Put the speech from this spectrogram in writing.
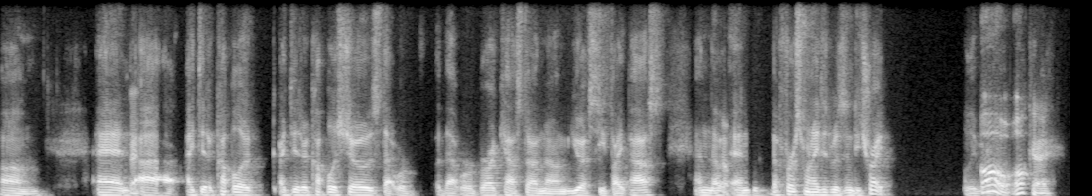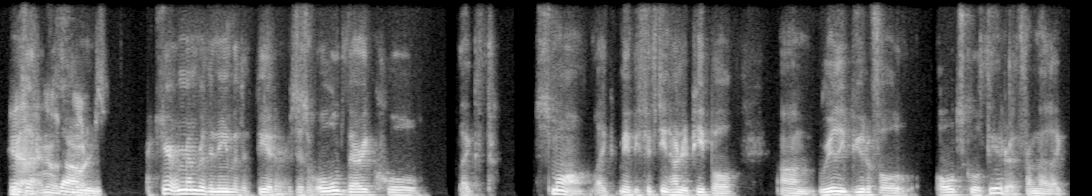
Um, and Okay. uh, I did a couple of I did a couple of shows that were that were broadcast on um, UFC Fight Pass, and the Yep. and the first one I did was in Detroit. Believe it or not. oh, okay. Yeah, I know the um. I can't remember the name of the theater. It's this old, very cool, like th- small, like maybe fifteen hundred people. Um, really beautiful old school theater from the like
